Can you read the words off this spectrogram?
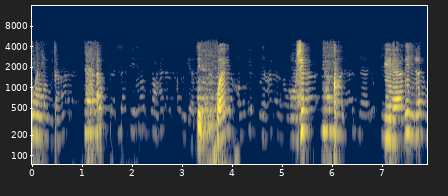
يقول الله تعالى أو كالذي مر على قرية وهي خاوية على عروشها قال أن يحيي هذه الله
